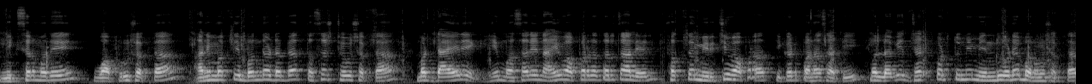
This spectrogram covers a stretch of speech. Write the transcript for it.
मिक्सरमध्ये वापरू शकता आणि मग ते बंद डब्यात तसंच ठेवू शकता. मग डायरेक्ट हे मसाले नाही वापरलं तर चालेल फक्त मिरची वापरा तिखटपणासाठी. मग लगेच झटपट तुम्ही मेंदू वडे बनवू शकता.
